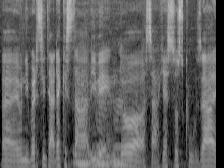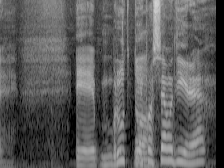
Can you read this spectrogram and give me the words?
e universitaria che stava Mm, mm, vivendo, sa- ha chiesto scusa e, e brutto. Eh, possiamo dire?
